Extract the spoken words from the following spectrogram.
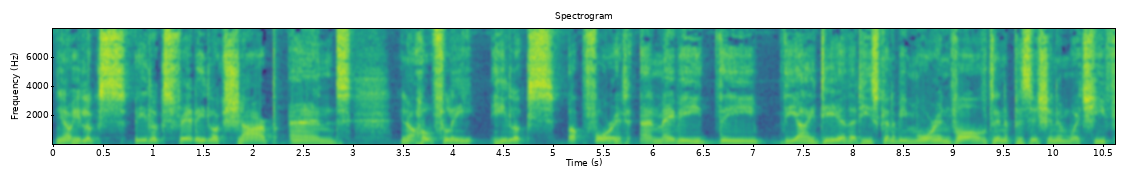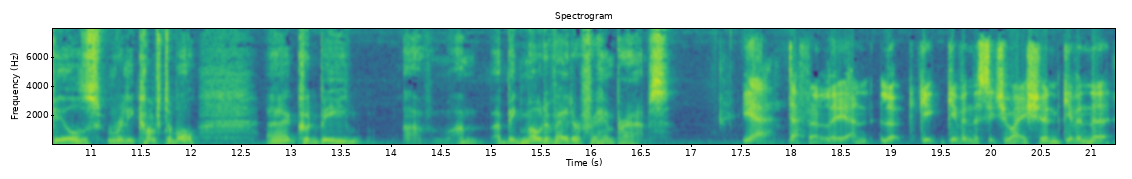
you know, he looks, he looks fit, he looks sharp and, you know, hopefully he looks up for it, and maybe the the idea that he's going to be more involved in a position in which he feels really comfortable uh, could be uh, um, a big motivator for him, perhaps. Yeah, definitely. And look, g- given the situation, given that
